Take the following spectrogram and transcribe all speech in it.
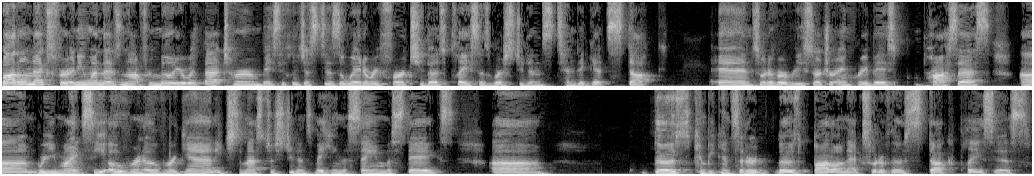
bottlenecks, for anyone that is not familiar with that term, basically just is a way to refer to those places where students tend to get stuck in sort of a research or inquiry based process um, where you might see over and over again each semester students making the same mistakes um, those can be considered those bottlenecks, sort of those stuck places.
